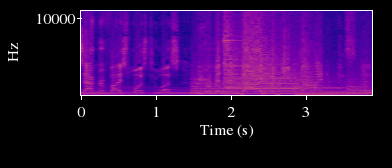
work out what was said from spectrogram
sacrifice was to us. We were meant to die, but He died instead.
